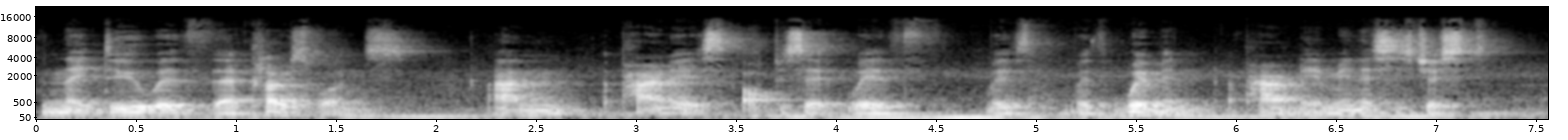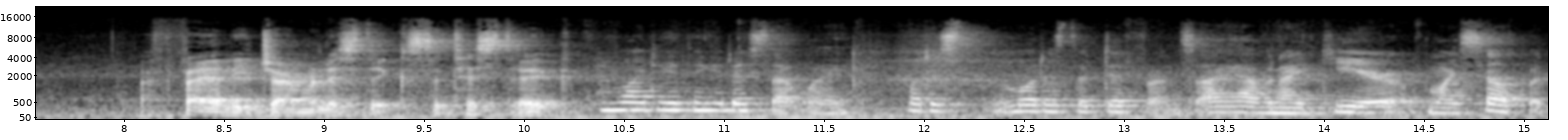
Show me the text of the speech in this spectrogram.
than they do with their close ones. and apparently it's opposite with with with women. Apparently, I mean, this is just a fairly generalistic statistic. And why do you think it is that way? What is what is the difference? I have an idea of myself, but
